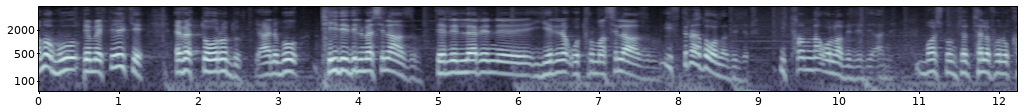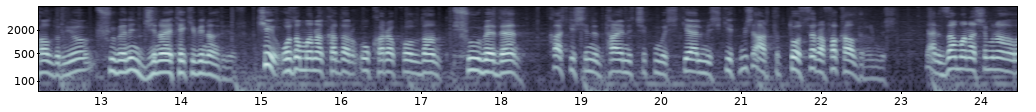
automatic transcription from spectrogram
Ama bu demek değil ki evet doğrudur. Yani bu teyit edilmesi lazım. Delillerin e, yerine oturması lazım. İftira da olabilir. İtham da olabilir yani. Başkomiser telefonu kaldırıyor, şubenin cinayet ekibini arıyor. Ki o zamana kadar o karakoldan, şubeden kaç kişinin tayini çıkmış, gelmiş, gitmiş artık dosya rafa kaldırılmış. Yani zaman aşımına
